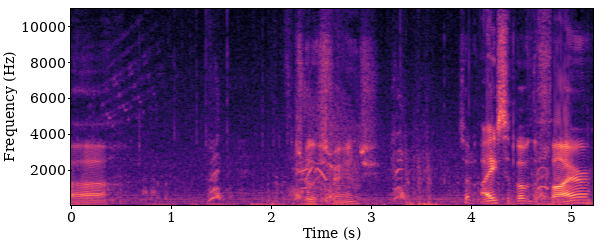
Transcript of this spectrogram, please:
Uh, it's really strange. Is that ice above the fire?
